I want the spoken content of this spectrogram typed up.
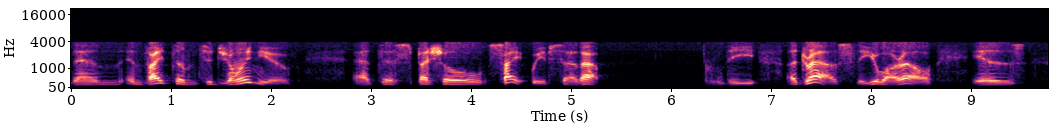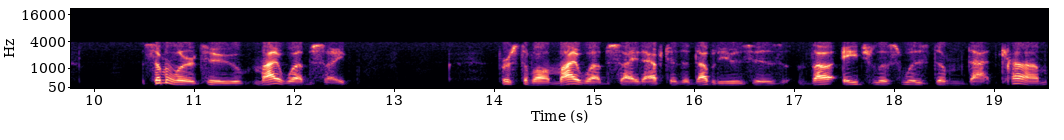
then invite them to join you at this special site we've set up. The address, the URL, is similar to my website. First of all, my website after the W's is theagelesswisdom.com.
